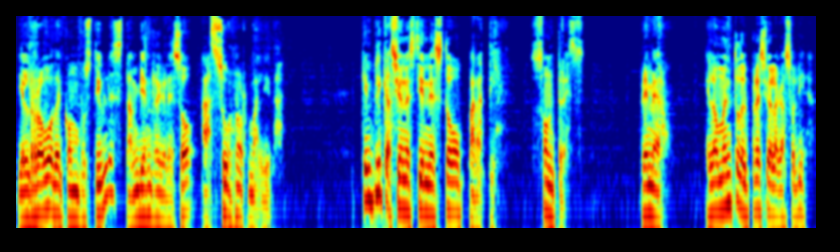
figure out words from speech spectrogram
y el robo de combustibles también regresó a su normalidad. ¿Qué implicaciones tiene esto para ti? Son tres. Primero, el aumento del precio de la gasolina.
